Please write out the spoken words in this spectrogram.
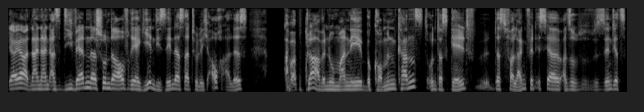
Ja, ja, nein, nein, also die werden da schon darauf reagieren. Die sehen das natürlich auch alles. Aber klar, wenn du Money bekommen kannst und das Geld, das verlangt wird, ist ja, also sind jetzt,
